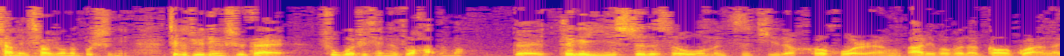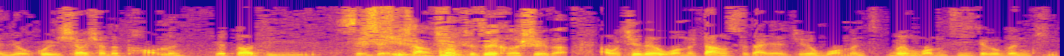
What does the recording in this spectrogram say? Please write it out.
上面敲钟的不是你，这个决定是在出国之前就做好的吗？对这个仪式的时候，我们自己的合伙人阿里巴巴的高管呢，有过小小的讨论，这到底谁谁上去是最合适的？啊？我觉得我们当时大家觉得我们问我们自己这个问题，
